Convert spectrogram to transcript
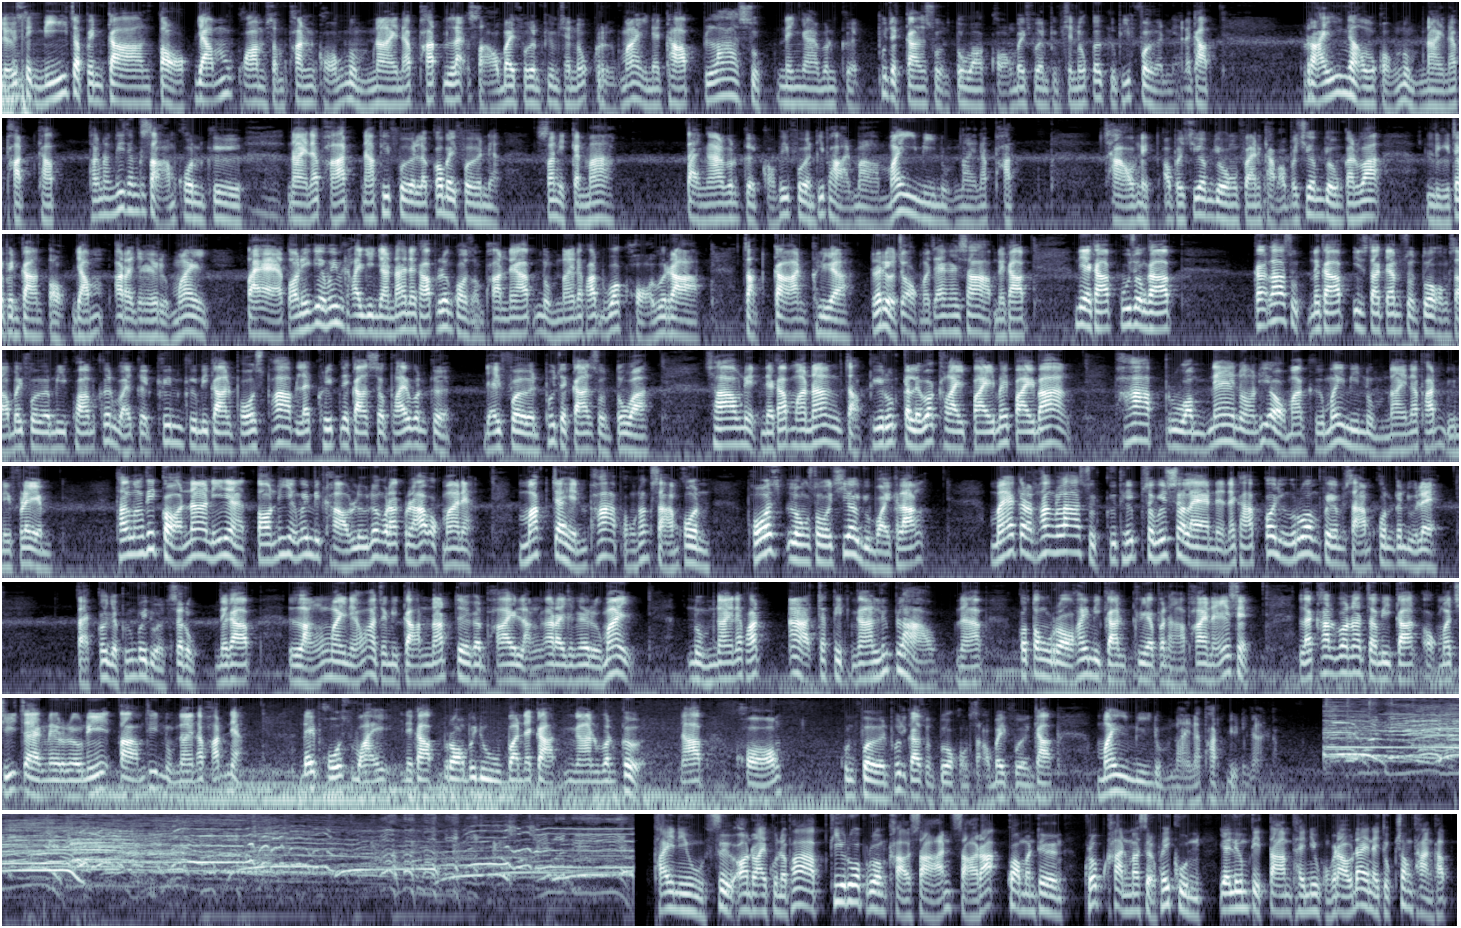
หรือสิ่งนี้จะเป็นการตอกย้ำความสัมพันธ์ของหนุ่มนายนภัสและสาวใบเฟิร์นพิมชนกหรือไม่นะครับ ล่าสุดในงานวันเกิดผู้จัดการส่วนตัวของใบเฟิร์นพิมชนกก็คือพี่เฟิร์นเนี่ยนะครับ ไร้เงาของหนุ่มนายนภัสครับทั้งทั้งๆที่ทั้งสามคนคือนายนภัสนะพี่เฟิร์นแล้วก็ใบเฟิร์นเนี่ยสนิทกันมาก แต่งานวันเกิดของพี่เฟิร์นที่ผ่านมาไม่มีหนุ่มนายนภัสชาวเน็ตเอาไปเชื่อมโยงแฟนคลับเอาไปเชื่อมโยงกันว่า หรือจะเป็นการตอกย้ำอะไรยังไงหรือไม่ แต่ตอนนี้ก็ยังไม่มีใครยืนยันได้นะครับ เรื่องความสัมพันธ์นะครับ หนุ่มนายนภัสบอกว่าขอเวลาจัดการเคลียร์แล้วเดี๋ยวจะออกมาแจ้งให้ทราบนะครับเนี่ยครับคุณผู้ชมครับล่าสุดนะครับอินสตาแกรมส่วนตัวของสาวใบเฟิร์นมีความเคลื่อนไหวเกิดขึ้น คือมีการโพสต์ภาพและคลิปในการเซอร์ไพรส์วันเกิดยายเฟิร์นผู้จัดการส่วนตัว ชาวเน็ตนะครับมานั่งจับพิรุษกันเลยว่าใครไปไม่ไปบ้าง ภาพรวมแน่นอนที่ออกมาคือไม่มีหนุ่มนายนภัสอยู่ในเฟรม ทั้งทั้งที่ก่อนหน้านี้เนี่ยตอนที่ยังไม่มีข่าวลือเรื่องรักร้าวออกมาเนี่ยมักจะเห็นภาพของทั้ง 3 คน โพสต์ลงโซเชียลอยู่บ่อยครั้ง แม้กระทั่งล่าสุดคือทริปสวิตเซอร์แลนด์เนี่ยนะครับก็ยังร่วมเฟรม 3 คนกันอยู่เลย แต่ก็อย่าเพิ่งไปด่วนสรุปนะครับ หลังไม่เนี่ยว่าอาจจะมีการนัดเจอกันภายหลังอะไรยังไงหรือไม่ หนุ่มนายนภัสอาจจะติดงานหรือเปล่านะครับ ก็ต้องรอให้มีการเคลียร์ปัญหาภายในให้เสร็จ และคาดว่าน่าจะมีการออกมาชี้แจงในเร็วนี้ตามที่หนุ่มนายนภัสเนี่ยได้โพสต์ไว้นะครับลองไปดูบรรยากาศงานวันเกิดนะครับของคุณเฟิร์นผู้จัดการส่วนตัวของสาวใบเฟิร์นครับ ไม่มีหนุ่มนายนภัสอยู่ในงานครับไทยนิว สื่อออนไลน์คุณภาพที่รวบรวมข่าวสาร สาระความบันเทิง รบคันมาเสิร์ฟให้คุณ อย่าลืมติดตามไทยนิวของเราได้ในทุกช่องทางครับ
